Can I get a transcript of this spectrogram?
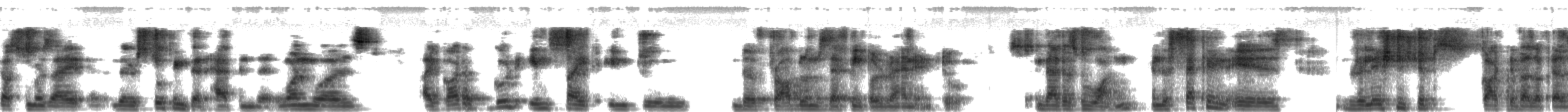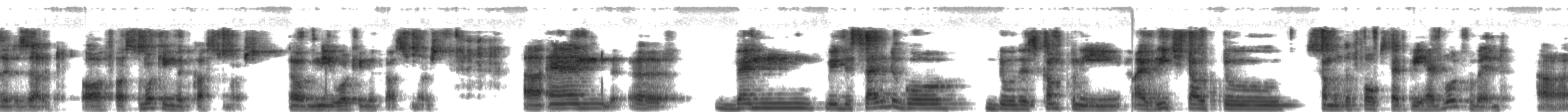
customers, I there's two things that happened there. One was I got a good insight into the problems that people ran into. So that is one, and the second is relationships got developed as a result of us working with customers, or me working with customers. Uh, and uh, when we decided to go do this company, I reached out to some of the folks that we had worked with uh,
